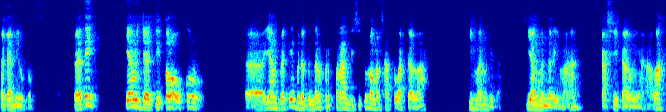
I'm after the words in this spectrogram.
akan dihukum. Berarti yang menjadi tolok ukur Eh, yang berarti benar-benar berperan di situ nomor satu adalah iman kita yang menerima kasih karunia Allah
